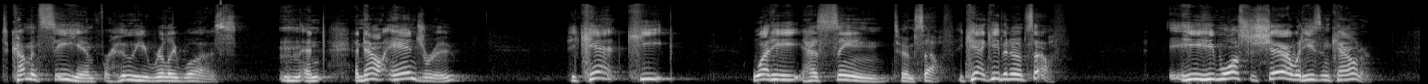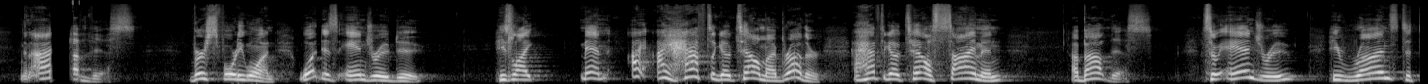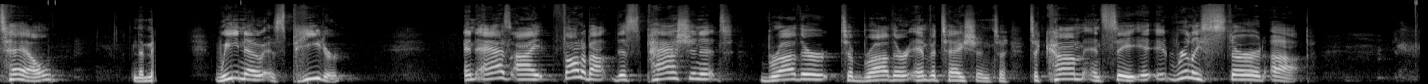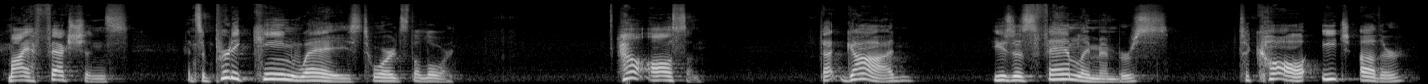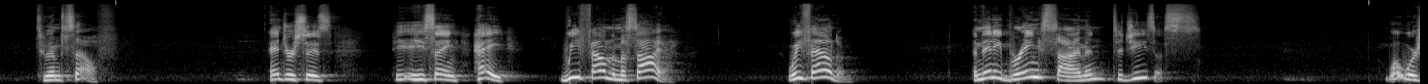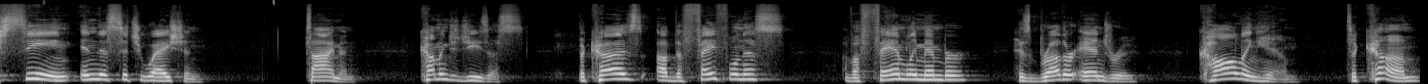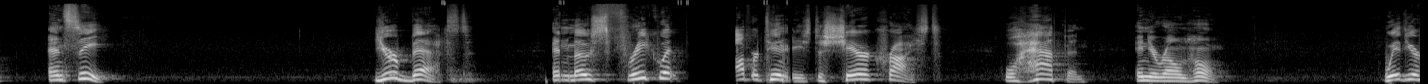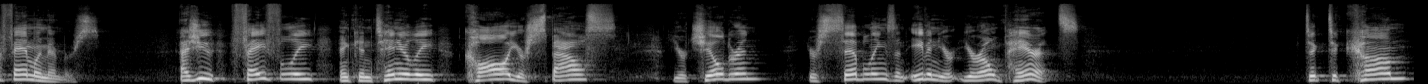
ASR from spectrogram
to come and see him for who he really was. and, and now Andrew, he can't keep what he has seen to himself. He can't keep it to himself. He, he wants to share what he's encountered. And I love this. Verse 41 what does Andrew do? He's like, man, I, I have to go tell my brother. I have to go tell Simon about this. So Andrew, he runs to tell the man we know as Peter. And as I thought about this passionate brother to brother invitation to, to come and see, it, it really stirred up my affections in some pretty keen ways towards the Lord. How awesome that God uses family members to call each other to himself. Andrew says, he, he's saying, hey, we found the Messiah. We found him. And then he brings Simon to Jesus. What we're seeing in this situation, Simon coming to Jesus because of the faithfulness of a family member, his brother Andrew, calling him to come and see. Your best and most frequent opportunities to share Christ will happen in your own home with your family members. As you faithfully and continually call your spouse, your children, your siblings, and even your, your own parents to, to come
